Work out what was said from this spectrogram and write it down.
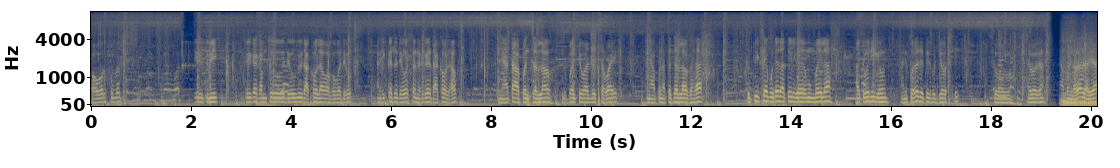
पॉवरफुलच ऋत्विक ऋत्विकाक आमचं देवबीव दाखवला वाघोबा देव. आणि इकडचं देवस्थान वगैरे दाखवलं आणि आता आपण चाललाव दुपारचे वाजले सव्वा एक. आणि आपण आता चाललाव घरात. पृथ्वी साहेब उद्या जातील घ मुंबईला. आठवणी घेऊन. आणि परत येतील पुढच्या वर्षी. सो हे बघा. आपण घरात जाऊया.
